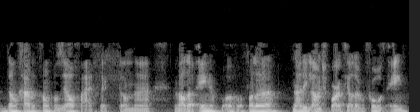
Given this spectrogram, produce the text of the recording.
dan gaat het gewoon vanzelf eigenlijk. Dan, eh, we hadden een, of, of we hadden, na die launch party hadden we bijvoorbeeld één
